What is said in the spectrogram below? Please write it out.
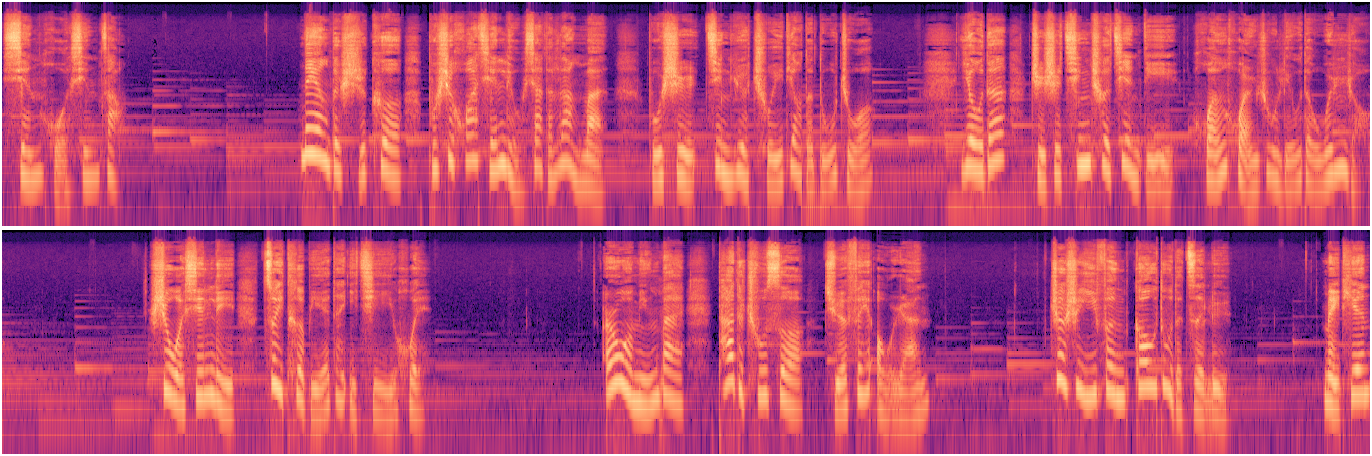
鲜活心脏。那样的时刻，不是花前柳下的浪漫，不是静月垂钓的独酌，有的只是清澈见底、缓缓入流的温柔。是我心里最特别的一期一会，而我明白他的出色绝非偶然，这是一份高度的自律，每天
